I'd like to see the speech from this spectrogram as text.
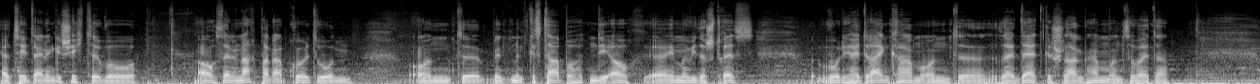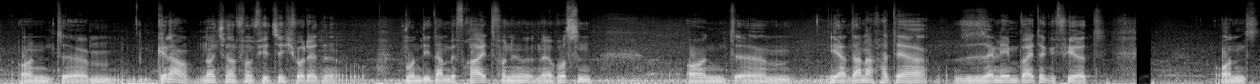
Er erzählt eine Geschichte, wo auch seine Nachbarn abgeholt wurden und äh, mit, mit Gestapo hatten die auch äh, immer wieder Stress wo die halt reinkamen und äh, sein Dad geschlagen haben und so weiter. Und ähm, genau, 1945 wurde, wurden die dann befreit von den Russen. Und ähm, ja, danach hat er sein Leben weitergeführt. Und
